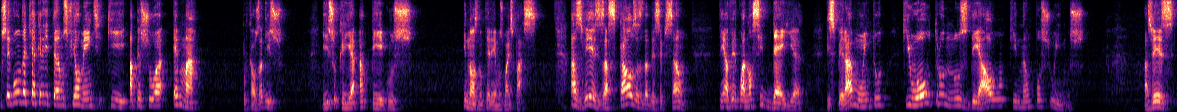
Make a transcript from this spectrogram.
O segundo é que acreditamos fielmente que a pessoa é má por causa disso. E isso cria apegos e nós não teremos mais paz. Às vezes, as causas da decepção têm a ver com a nossa ideia de esperar muito que o outro nos dê algo que não possuímos. Às vezes,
